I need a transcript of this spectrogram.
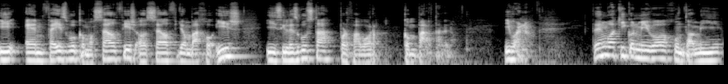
y en Facebook como Selfish o Self-ish. Y si les gusta, por favor, compártanlo. Y bueno, tengo aquí conmigo, junto a mí,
